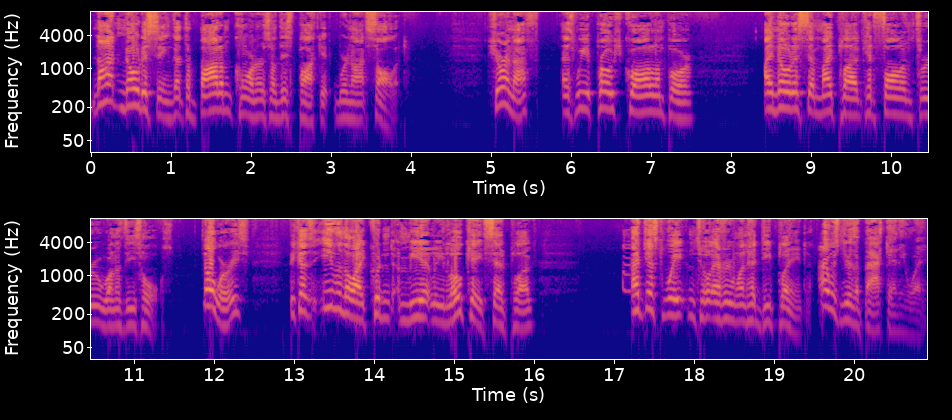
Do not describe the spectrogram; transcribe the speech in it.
not noticing that the bottom corners of this pocket were not solid. Sure enough, as we approached Kuala Lumpur, I noticed that my plug had fallen through one of these holes. No worries, because even though I couldn't immediately locate said plug, I'd just wait until everyone had deplaned. I was near the back anyway,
